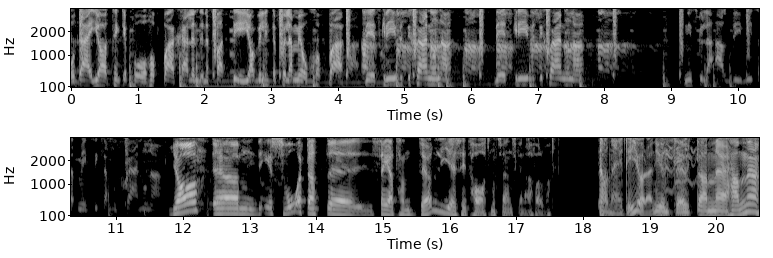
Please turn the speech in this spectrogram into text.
Och där jag tänker på att hoppa, själen den är fattig. Jag vill inte följa med och shoppa. Det är skrivet i stjärnorna. Det är skrivet i stjärnorna. Ni skulle aldrig visat mig sikta mot stjärnorna. Ja, um, det är svårt att uh, säga att han döljer sitt hat mot svenskarna i alla fall. Va? Ja, nej, det gör han ju inte. Utan eh, han, eh,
